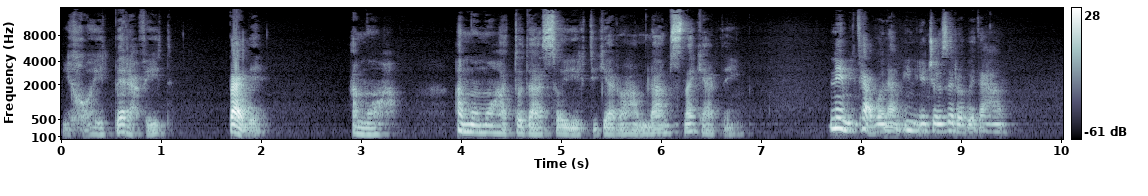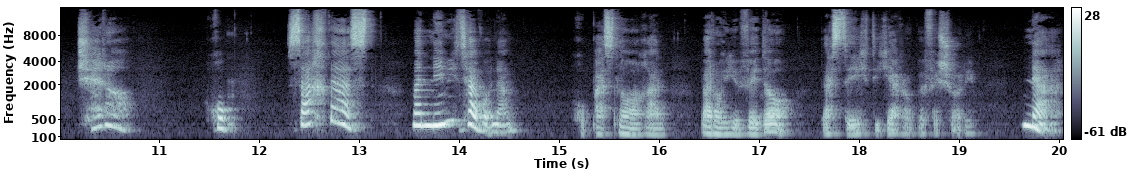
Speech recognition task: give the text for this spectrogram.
می‌خواهید بروید؟ بله. اما اما ما حتی دستای یکدیگر را هم لمس نکرده ایم نمی‌توانم این اجازه را بدهم. چرا؟ خب سخت است. من نمی‌توانم. خب پس لاقل برای ودا دست یکدیگر را بفشاریم. نه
